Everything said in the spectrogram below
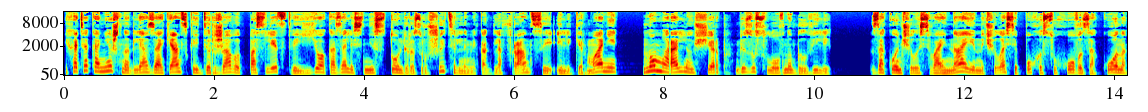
И хотя, конечно, для заокеанской державы последствия ее оказались не столь разрушительными, как для Франции или Германии, но моральный ущерб, безусловно, был велик. Закончилась война, и началась эпоха сухого закона,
